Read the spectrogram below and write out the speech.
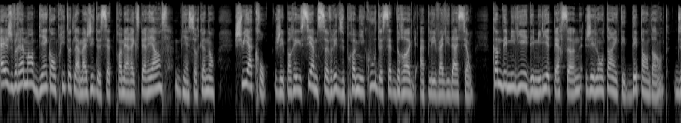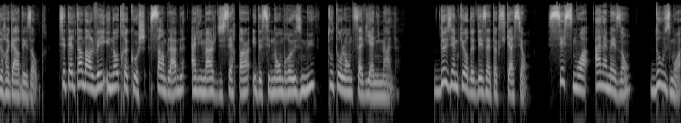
Ai-je vraiment bien compris toute la magie de cette première expérience? Bien sûr que non. Je suis accro. J'ai pas réussi à me sevrer du premier coup de cette drogue appelée validation. Comme des milliers et des milliers de personnes, j'ai longtemps été dépendante du regard des autres. C'était le temps d'enlever une autre couche semblable à l'image du serpent et de ses nombreuses mues tout au long de sa vie animale. Deuxième cure de désintoxication. Six mois à la maison, douze mois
